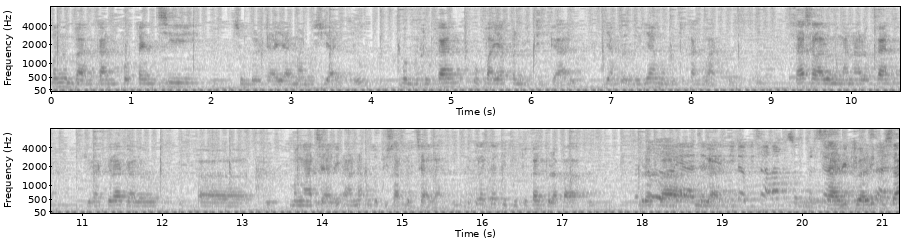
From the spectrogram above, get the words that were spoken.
mengembangkan potensi sumber daya manusia itu membutuhkan upaya pendidikan yang tentunya membutuhkan waktu. Saya selalu menganalogkan kira-kira kalau e, mengajari anak untuk bisa berjalan, kira-kira dibutuhkan berapa berapa ya, bulan? Jadi tidak bisa langsung berjalan. Sehari dua hari bisa?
